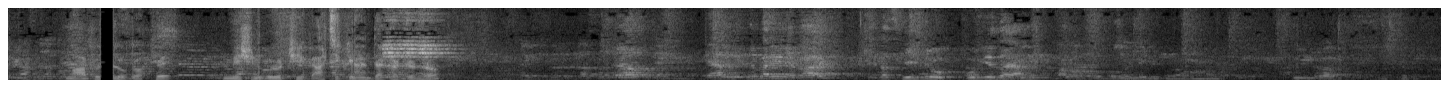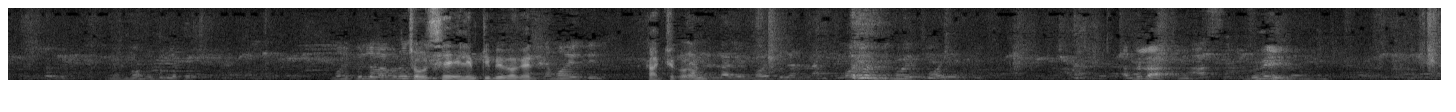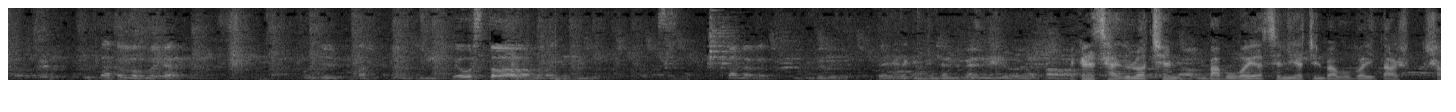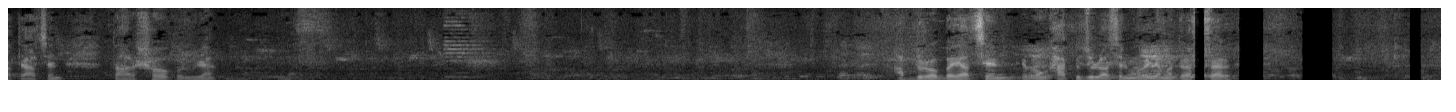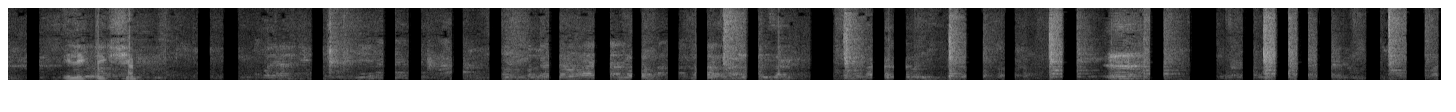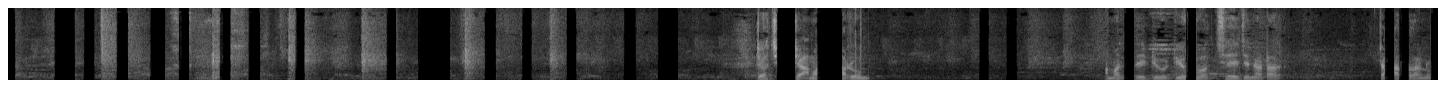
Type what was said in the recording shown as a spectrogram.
মাহফিল উপলক্ষে মেশিনগুলো ঠিক আছে কিনা দেখার জন্য। ভালো চলছে এলএমটি বিভাগের কার্যক্রম। আব্দুল্লাহ ব্যবস্থা এখানে সাইদুল আছেন বাবু ভাই আছেন ইয়াচিন বাবু ভাই তার সাথে আছেন তার সহকর্মীরা। আব্দুর রব ভাই আছেন এবং হাফিজুল আছেন মহিলা মাদ্রাসার হচ্ছে আমার রুম আমাদের ডিউটি হচ্ছে জেনাটা চালানো।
